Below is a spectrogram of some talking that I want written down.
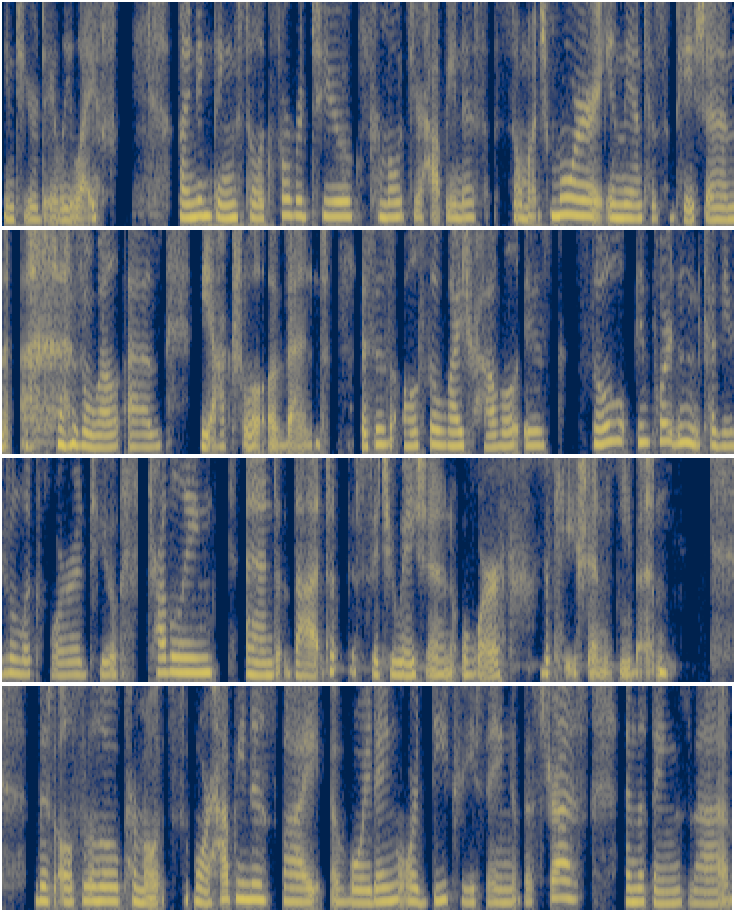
into your daily life. Finding things to look forward to promotes your happiness so much more in the anticipation as well as the actual event. This is also why travel is so important because you can look forward to traveling and that situation or vacation, even. This also promotes more happiness by avoiding or decreasing the stress and the things that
